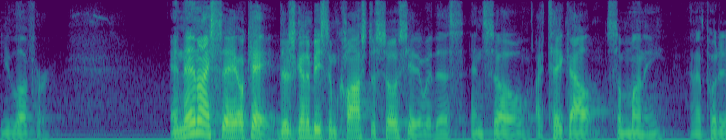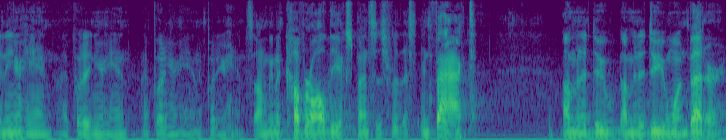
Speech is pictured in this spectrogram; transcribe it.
you love her. And then I say, okay, there's going to be some cost associated with this, and so I take out some money and I put it in your hand, I put it in your hand, I put it in your hand, I put it in your hand. So I'm going to cover all the expenses for this. In fact, I'm going to do, I'm going to do you one better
